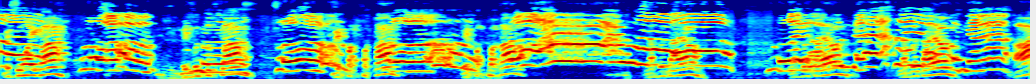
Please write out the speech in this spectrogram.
May sungay ka? May buntot ka? May pakpak ka? May pakpak ka? Laban tayo? Laban tayo? Laban tayo? Na! Ha?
